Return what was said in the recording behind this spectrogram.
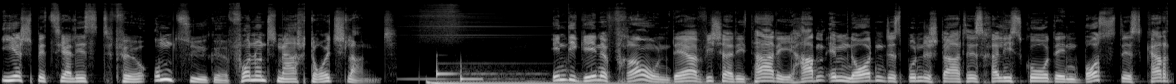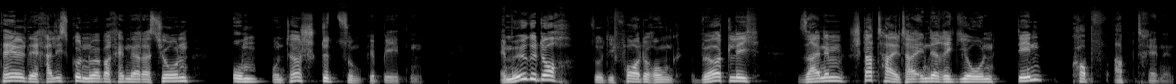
Ihr Spezialist für Umzüge von und nach Deutschland. Indigene Frauen der Visharitari haben im Norden des Bundesstaates Jalisco den Boss des Cartel de Jalisco Nueva Generación um Unterstützung gebeten. Er möge doch, so die Forderung wörtlich, seinem Statthalter in der Region den Kopf abtrennen.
